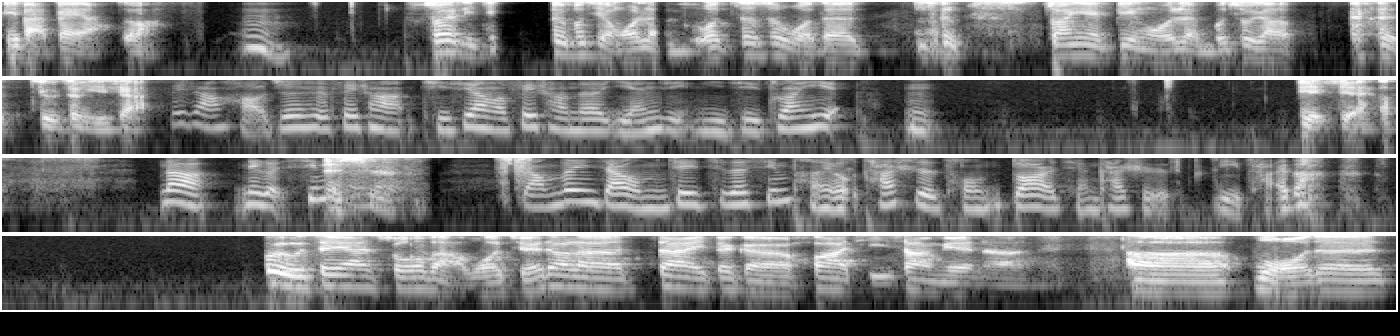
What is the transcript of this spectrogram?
一百倍啊，对吧？嗯，所以你今对不起，我忍我这是我的 专业病，我忍不住要 纠正一下。非常好，这是非常体现了非常的严谨以及专业。嗯，谢谢。那那个新朋友，想问一下我们这一期的新朋友，他是从多少钱开始理财的？不如这样说吧，我觉得呢，在这个话题上面呢，呃，我的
